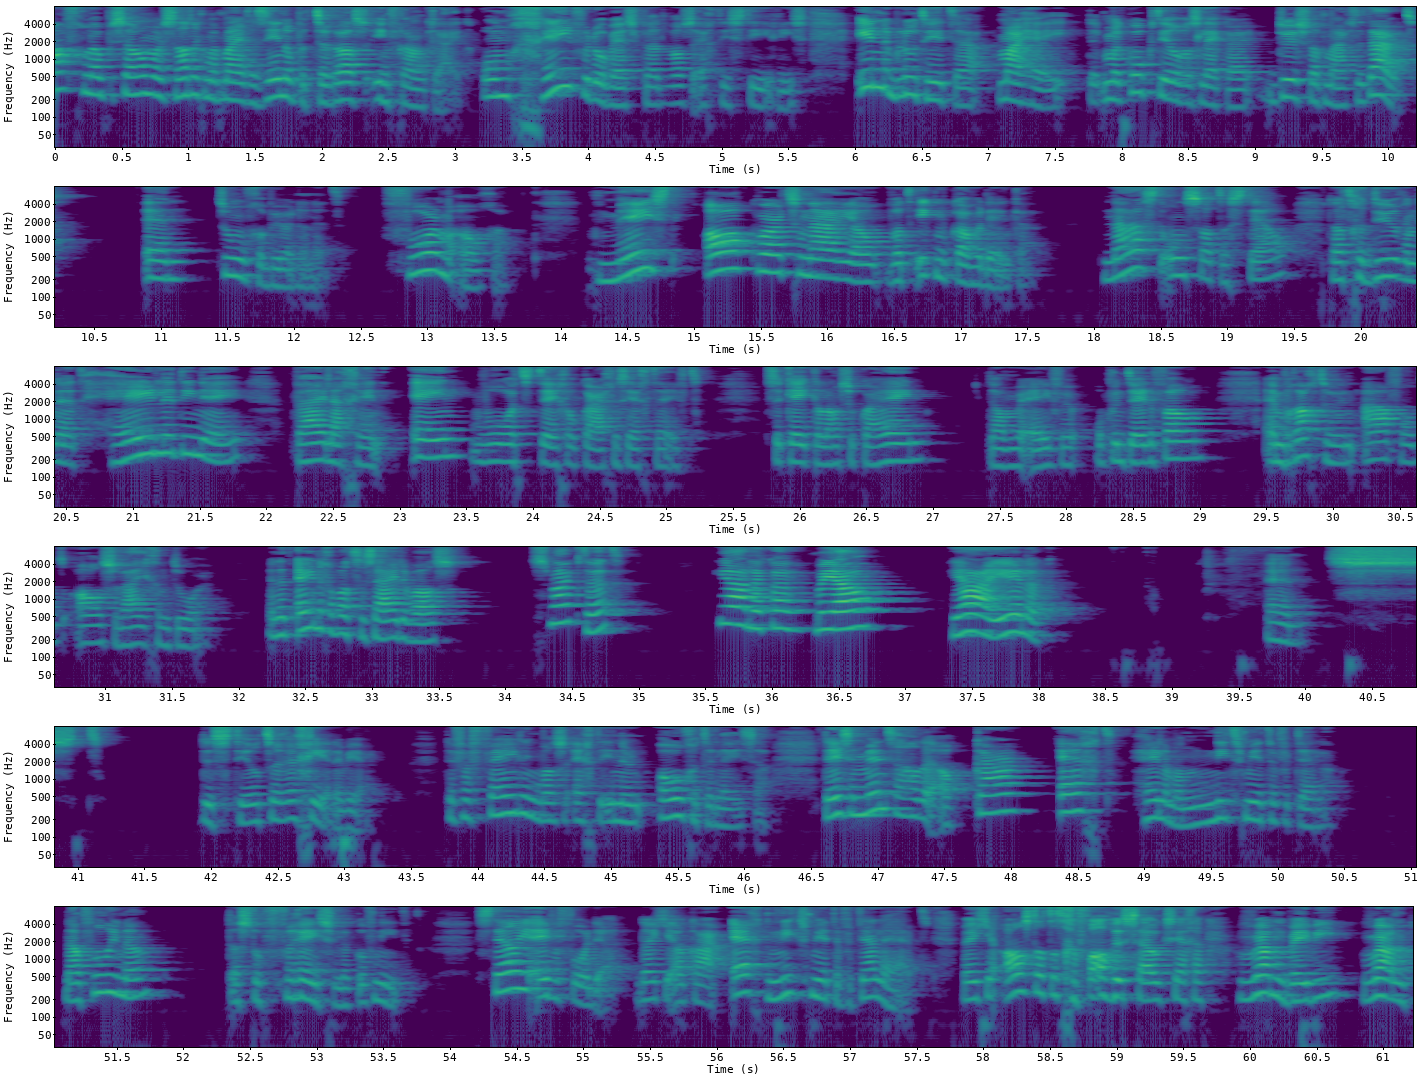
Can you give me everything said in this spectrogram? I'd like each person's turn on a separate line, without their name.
Afgelopen zomer zat ik met mijn gezin op het terras in Frankrijk. Omgeven door wespen, het was echt hysterisch. In de bloedhitte, maar hey, mijn cocktail was lekker, dus wat maakt het uit? En toen gebeurde het. Voor mijn ogen. Het meest awkward scenario wat ik me kan bedenken. Naast ons zat een stel dat gedurende het hele diner bijna geen één woord tegen elkaar gezegd heeft. Ze keken langs elkaar heen, dan weer even op hun telefoon en brachten hun avond al zwijgend door. En het enige wat ze zeiden was: Smaakt het? Ja, lekker. Bij jou? Ja, heerlijk. En sst, de stilte regeerde weer. De verveling was echt in hun ogen te lezen. Deze mensen hadden elkaar echt helemaal niets meer te vertellen. Nou, voel je hem? Dat is toch vreselijk, of niet? Stel je even voor dat je elkaar echt niks meer te vertellen hebt. Weet je, als dat het geval is, zou ik zeggen: run baby, run.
